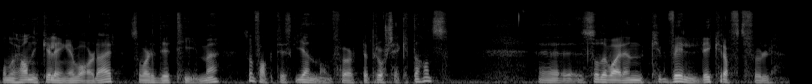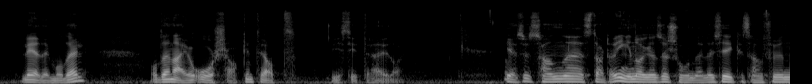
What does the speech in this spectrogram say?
Og når han ikke lenger var der, så var det det teamet som faktisk gjennomførte prosjektet hans. Eh, så det var en veldig kraftfull ledermodell. Og den er jo årsaken til at vi sitter her i dag. Jesus han starta jo ingen organisasjon eller kirkesamfunn,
